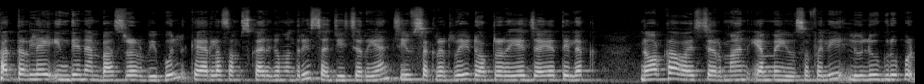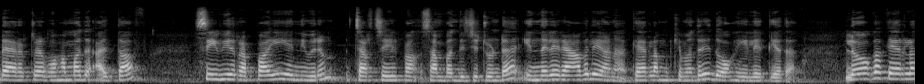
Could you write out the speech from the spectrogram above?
ഖത്തറിലെ ഇന്ത്യൻ അംബാസിഡർ വിപുൽ കേരള സാംസ്കാരിക മന്ത്രി Saji Cheriyan chief secretary doctor A Jayathilak NORKA vice chairman M A Yusuff Ali Lulu group director Muhammad Althaf C V Rappai എന്നിവരും ചർച്ചയിൽ സംബന്ധിച്ചിട്ടുണ്ട്. ഇന്നലെ രാവിലെയാണ് കേരള മുഖ്യമന്ത്രി ദോഹയിലെത്തിയത്. ലോക കേരള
